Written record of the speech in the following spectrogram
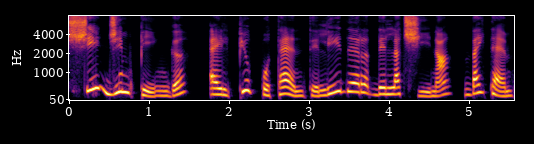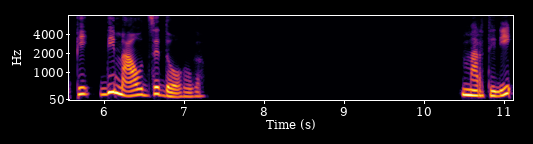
Xi Jinping è il più potente leader della Cina dai tempi di Mao Zedong. Martedì,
